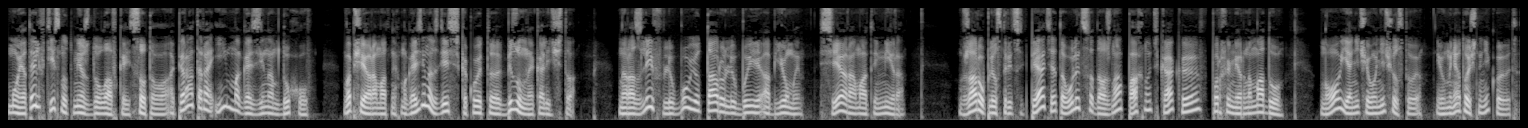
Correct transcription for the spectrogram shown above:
Мой отель втиснут между лавкой сотового оператора и магазином духов. Вообще ароматных магазинов здесь какое-то безумное количество. На разлив любую тару любые объемы, все ароматы мира. В жару плюс 35 эта улица должна пахнуть как в парфюмерном аду. Но я ничего не чувствую, и у меня точно не ковид.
